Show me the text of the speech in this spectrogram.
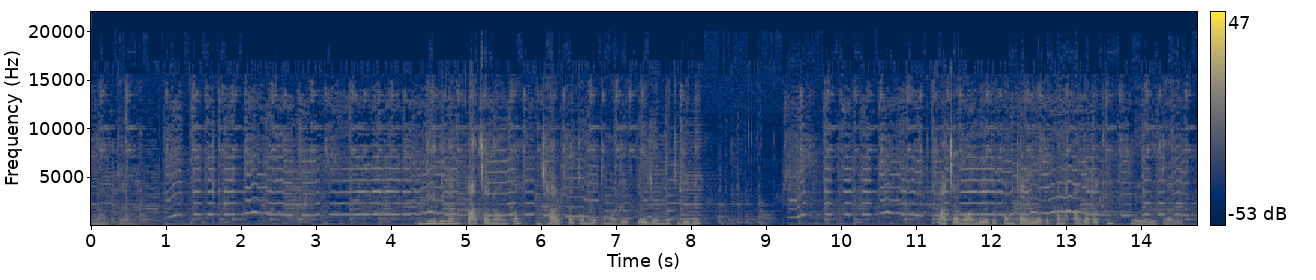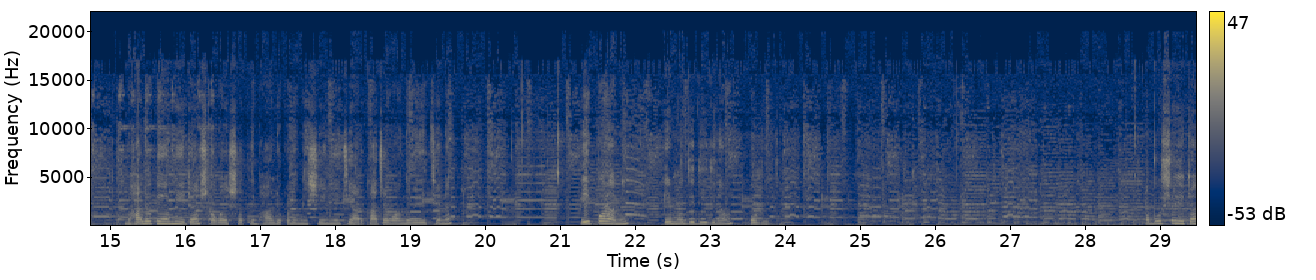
নাড়তে হবে। দিয়ে দিলাম কাঁচা লঙ্কা। ঝালটা তোমরা তোমাদের প্রয়োজন মতো দেবে। কাঁচা গন্ধ যতক্ষণ থাকবে ততক্ষণ আদাটাকে নেড়ে নিতে হবে। ভালো করে আমি এটা সবার সাথে ভালো করে মিশিয়ে নিয়েছি, আর কাঁচা গন্ধ বেরোচ্ছে না। এরপর আমি এর মধ্যে দিয়ে দিলাম হলুদ। অবশ্যই এটা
